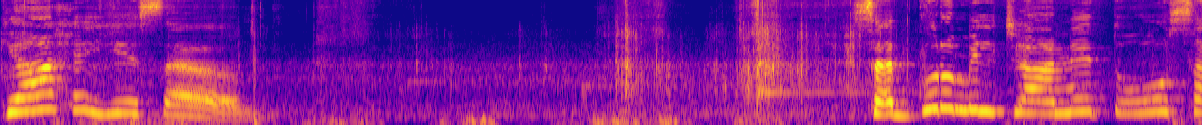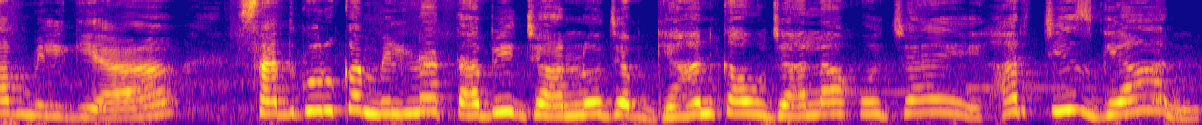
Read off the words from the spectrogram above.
क्या है ये सब? सदगुरु मिल जाने तो सब मिल गया। सदगुरु का मिलना तभी जानो जब ज्ञान का उजाला हो जाए। हर चीज़ ज्ञान।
